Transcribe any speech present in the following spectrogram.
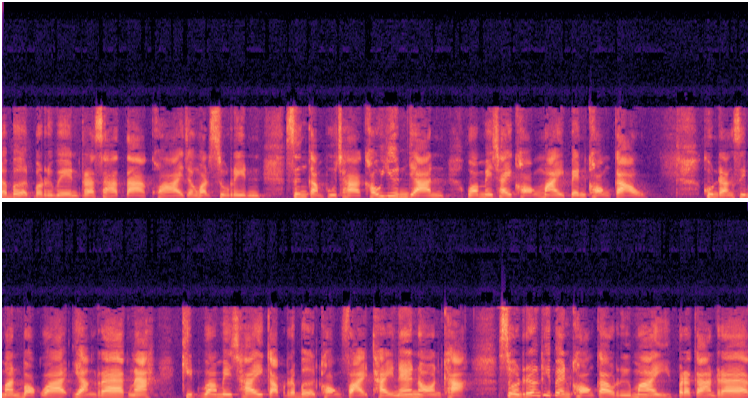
ระเบิดบริเวณปราสาทตาควายจังหวัดสุรินทร์ซึ่งกัมพูชาเขายืนยันว่าไม่ใช่ของใหม่เป็นของเก่า คุณรังสิมันบอกว่าอย่างแรกนะ คิดว่าไม่ใช่กับระเบิดของฝ่ายไทยแน่นอนค่ะ ส่วนเรื่องที่เป็นของเก่าหรือใหม่ ประการแรก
